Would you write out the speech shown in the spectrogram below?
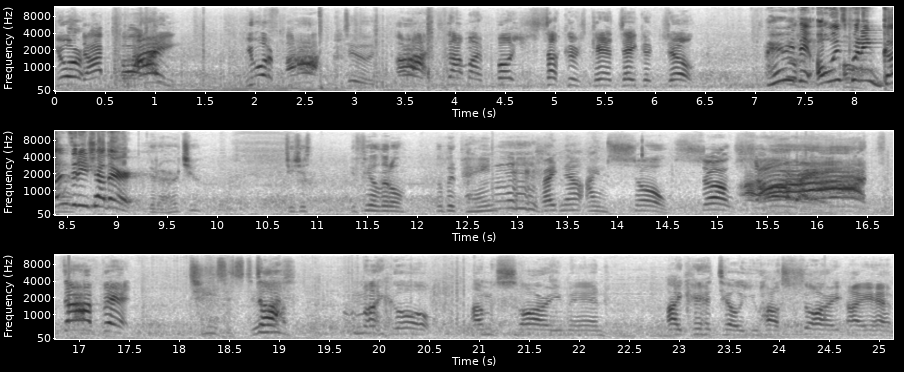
You're Stop talking. lying. You are ah, Dude, ah. It's not my fault. You suckers can't take a joke. Why are they always putting guns at each other? did I hurt you? Did you just, you feel a little, a little bit of pain right now? I am so, so sorry. Ah, Stop it! Jesus, dude. Stop! Michael, I'm sorry, man. I can't tell you how sorry I am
